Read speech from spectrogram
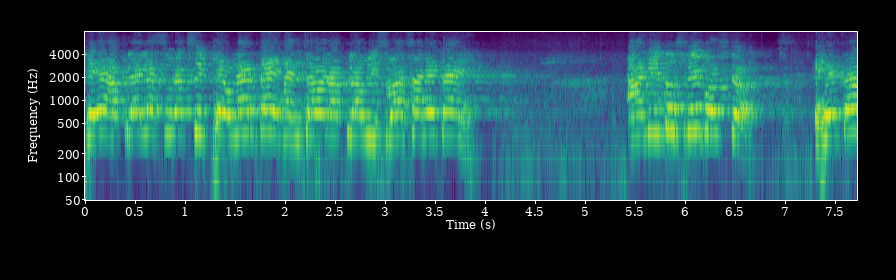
हे आपल्याला सुरक्षित ठेवणार काय? ह्यांच्यावर आपला विश्वास आहे काय? आणि दुसरी गोष्ट हे तर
